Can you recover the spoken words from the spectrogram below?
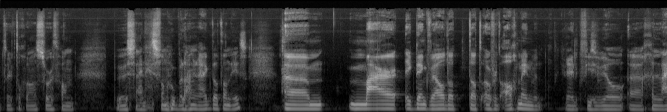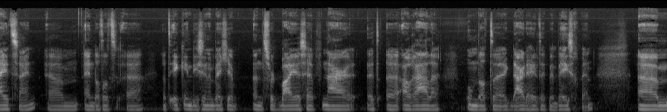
dat er toch wel een soort van bewustzijn is van hoe belangrijk dat dan is. Ehm, maar ik denk wel dat, dat over het algemeen we redelijk visueel eh, geleid zijn. Ehm, en dat, het, eh, dat ik in die zin een beetje een soort bias heb naar het eh aurale omdat ik daar de hele tijd mee bezig ben. Ehm,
